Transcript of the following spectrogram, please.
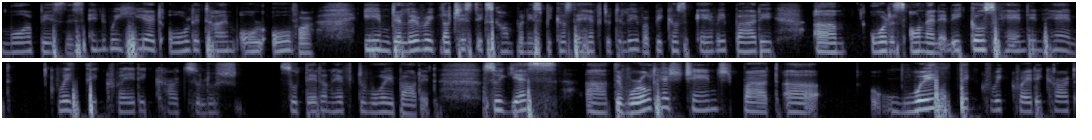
more business. And we hear it all the time, all over. EM delivery logistics companies because they have to deliver because everybody um, orders online and it goes hand in hand with the credit card solution. So they don't have to worry about it. So, yes, uh, the world has changed, but uh, with the quick credit card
